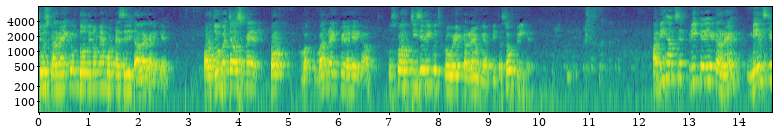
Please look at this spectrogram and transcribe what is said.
चूज़ कर रहे हैं कि उन दो दिनों में हम वो टेस्ट सीरीज़ डाला करेंगे। और जो बच्चा उसमें टॉप वन रैंक पे रहेगा, उसको हम चीज़ें भी कुछ प्रोवाइड कर रहे होंगे अपनी तरफ़ से। फ्री है। अभी हम सिर्फ़ प्री के लिए कर रहे हैं। मेंस के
